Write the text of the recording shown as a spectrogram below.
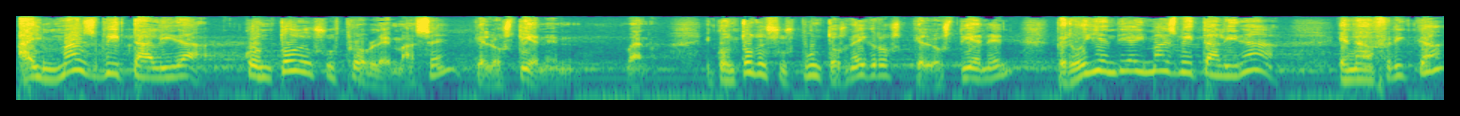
hay más vitalidad con todos sus problemas, ¿eh? que los tienen, bueno, y con todos sus puntos negros que los tienen, pero hoy en día hay más vitalidad en África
